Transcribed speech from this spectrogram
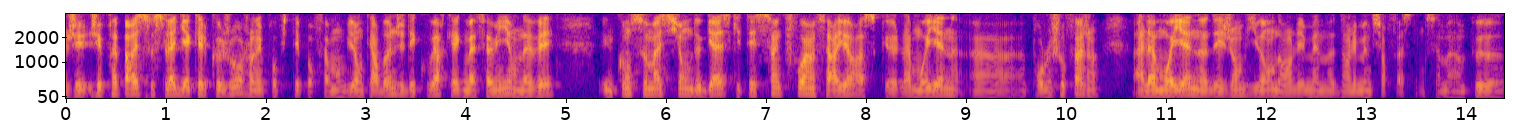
j'ai préparé ce slide il y a quelques jours, j'en ai profité pour faire mon bilan carbone. J'ai découvert qu'avec ma famille, on avait une consommation de gaz qui était cinq fois inférieure à ce que la moyenne, euh, pour le chauffage, hein, à la moyenne des gens vivant dans les mêmes, dans les mêmes surfaces. Donc ça m'a un peu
